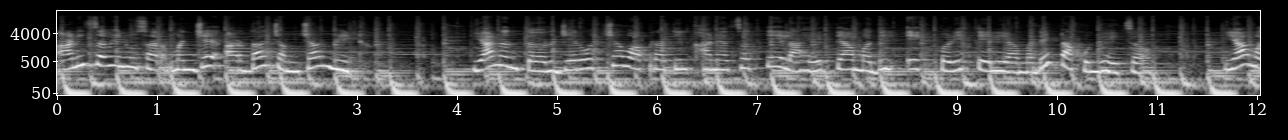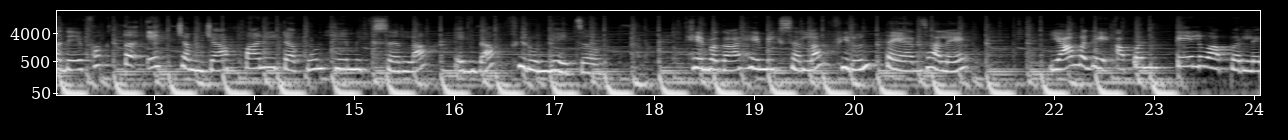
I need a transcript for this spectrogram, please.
आणि चवीनुसार म्हणजे अर्धा चमचा मीठ. यानंतर जे रोजच्या वापरातील खाण्याचं तेल आहे त्यामधील एक पळी तेल यामध्ये टाकून घ्यायचं. यामध्ये फक्त एक चमचा पाणी टाकून हे मिक्सरला एकदा फिरून घ्यायचं. हे बघा हे मिक्सरला फिरून तयार झालं आहे यामध्ये आपण तेल वापरले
